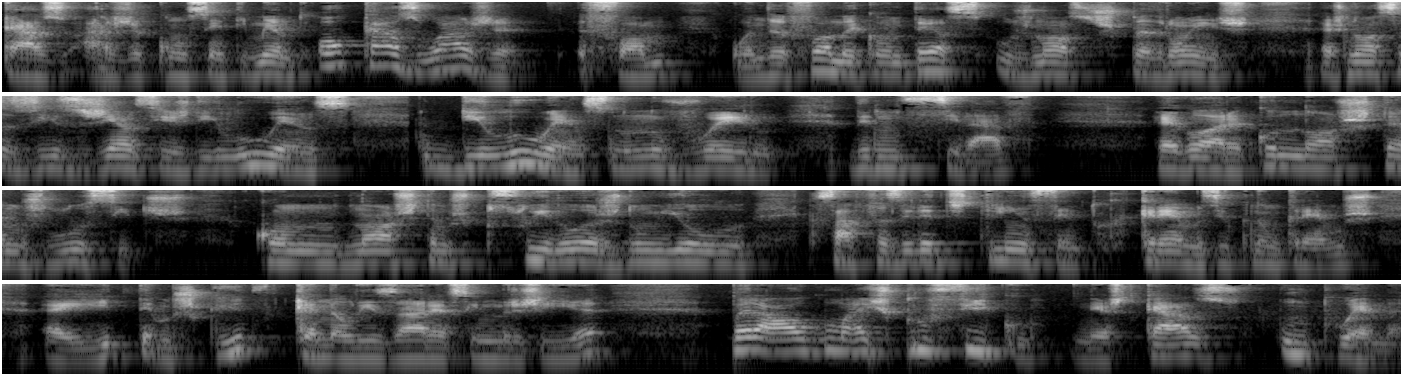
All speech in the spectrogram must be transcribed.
caso haja consentimento, ou caso haja fome. Quando a fome acontece, os nossos padrões, as nossas exigências diluem-se, diluem-se no nevoeiro de necessidade. Agora, quando nós estamos lúcidos, quando nós estamos possuidores de um miolo que sabe fazer a distinção entre o que queremos e o que não queremos, aí temos que canalizar essa energia para algo mais profícuo. Neste caso, um poema.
